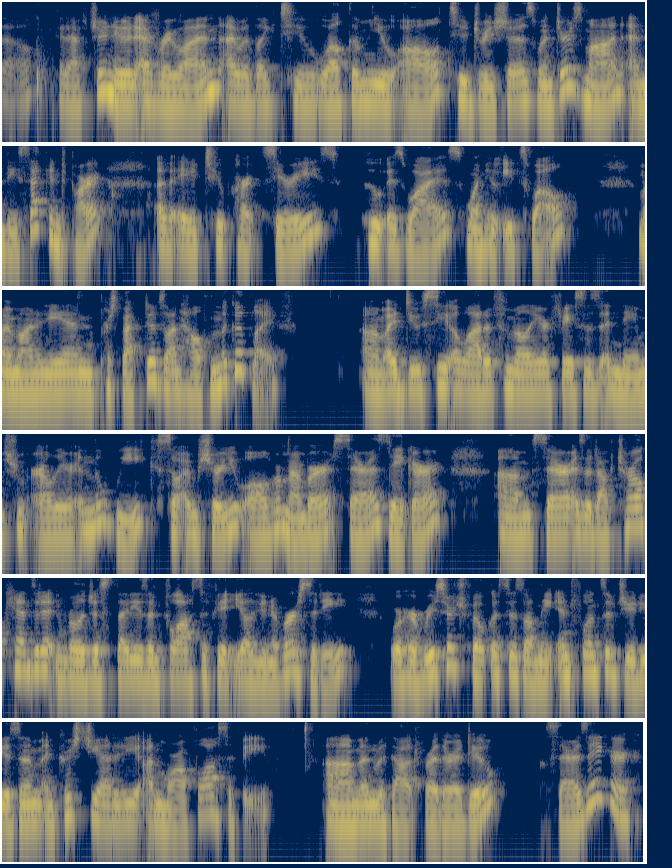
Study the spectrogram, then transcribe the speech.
So, good afternoon, everyone. I would like to welcome you all to Drisha's Winter Zman and the second part of a two part series Who is Wise? One Who Eats Well Maimonidean Perspectives on Health and the Good Life. Um, I do see a lot of familiar faces and names from earlier in the week, so I'm sure you all remember Sarah Zager. Um, Sarah is a doctoral candidate in religious studies and philosophy at Yale University, where her research focuses on the influence of Judaism and Christianity on moral philosophy. Um, and without further ado, Sarah Zager.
